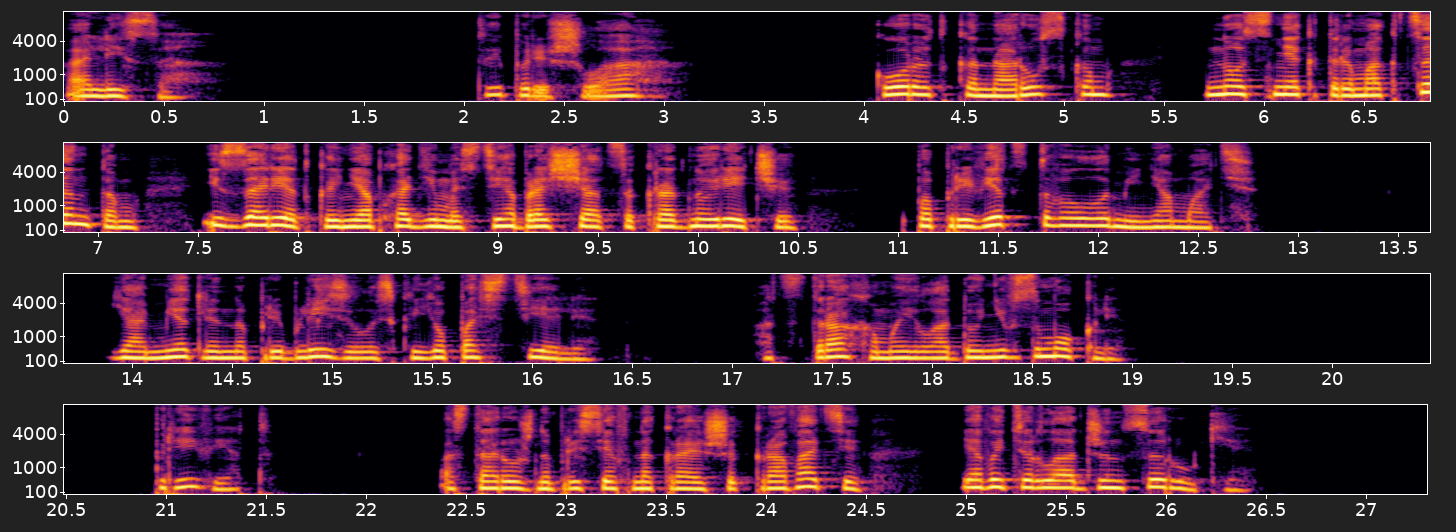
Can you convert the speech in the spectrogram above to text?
Алиса. Ты пришла. Коротко на русском, но с некоторым акцентом из-за редкой необходимости обращаться к родной речи, поприветствовала меня мать. Я медленно приблизилась к ее постели. От страха мои ладони взмокли. «Привет», Осторожно присев на краешек кровати, я вытерла от джинсы руки.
